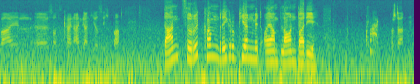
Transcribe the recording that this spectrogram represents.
weil äh, sonst kein Eingang hier sichtbar. Dann zurückkommen, regruppieren mit eurem blauen Buddy. Verstanden.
